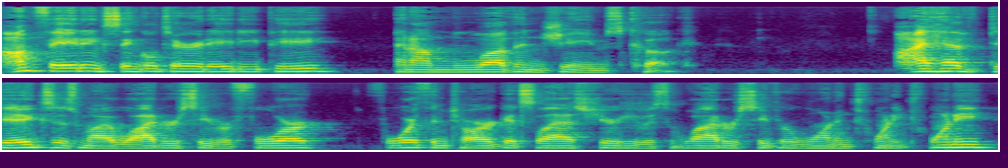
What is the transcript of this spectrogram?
I'm fading Singletary at ADP, and I'm loving James Cook. I have Diggs as my wide receiver four, fourth in targets last year. He was the wide receiver one in 2020,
